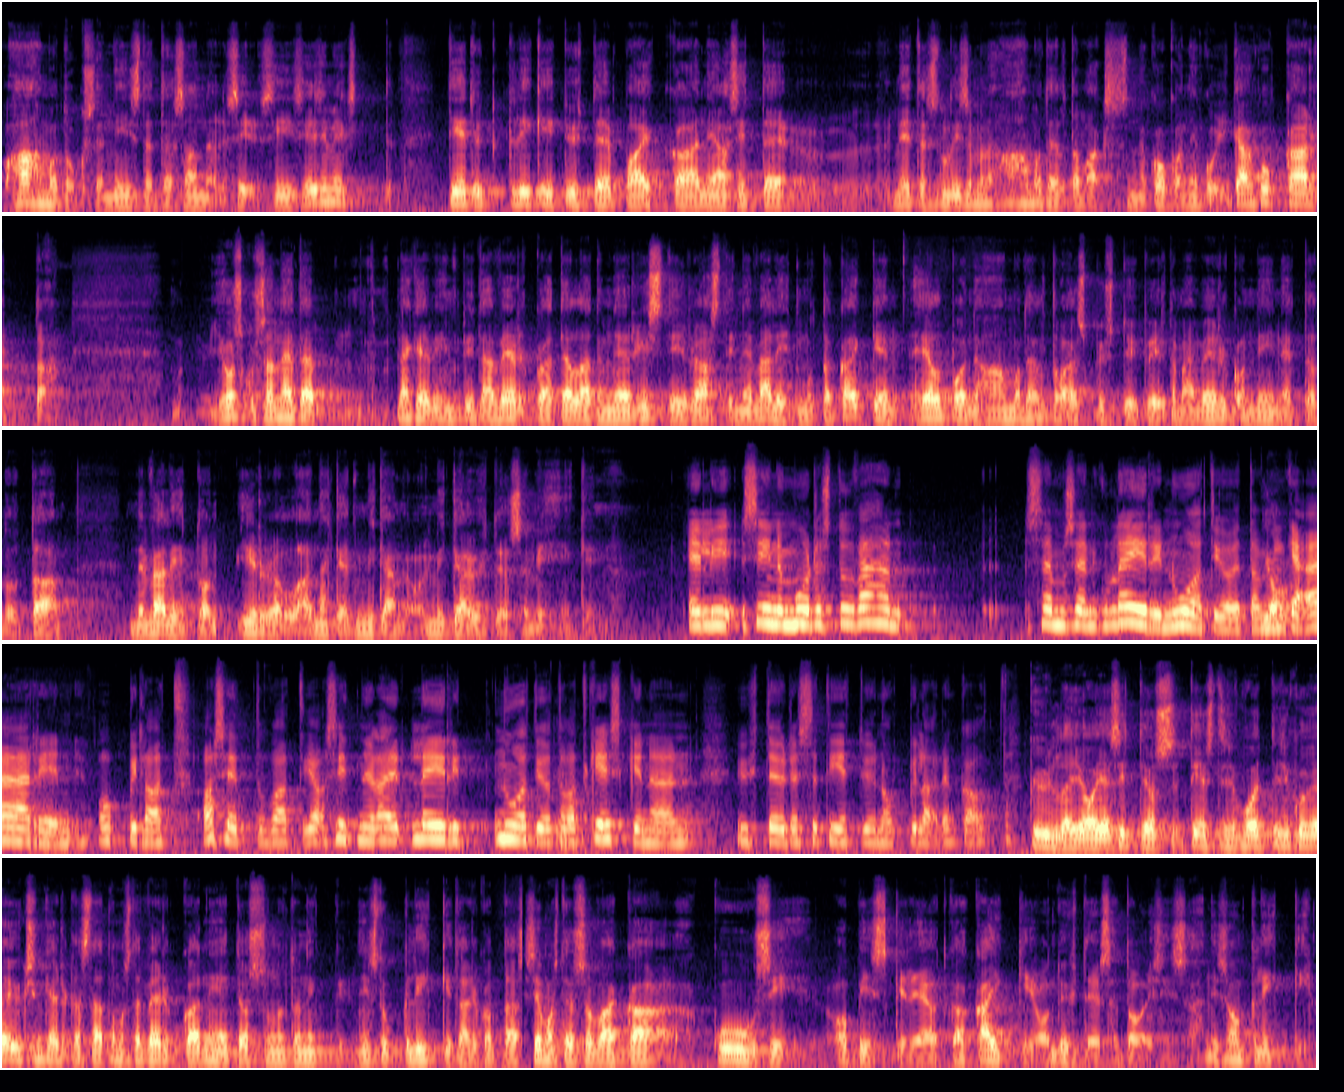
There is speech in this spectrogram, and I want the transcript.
hahmotuksen niistä, että siis esimerkiksi tietyt klikit yhteen paikkaan ja sitten niitä tuli semmoinen hahmoteltavaksi sinne koko niin kuin ikään kuin kartta. Joskus näitä näkee, pitää verkkoja tällä, menee ristiin rastiin ne välit, mutta kaikkein helpoin hahmoteltava, jos pystyy piirtämään verkon niin, että tota, ne välit on irrallaan, näkee, että mikä, mikä yhteys se mihinkin. Eli siinä muodostuu vähän semmoisia niin leirinuotioita, Joo. minkä ääreen oppilaat asettuvat, ja sitten ne leirinuotiot joo. ovat keskenään yhteydessä tiettyjen oppilaiden kautta. Kyllä joo, ja sitten jos tietysti se voit niin yksinkertaistaa tuommoista verkkoa niin, että jos sulla on niin, niin sanottu klikki tarkoittaa semmoista, jos on vaikka kuusi opiskelijaa, jotka kaikki on yhteydessä toisissa, niin se on klikki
